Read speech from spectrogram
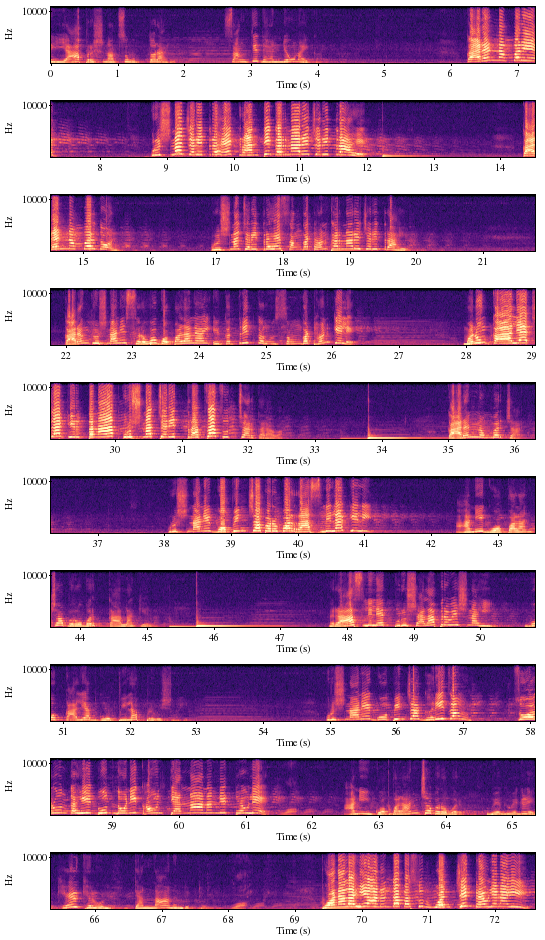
तर या प्रश्नाचं उत्तर आहे. सांगते ध्यान देऊन ऐका. कारण नंबर एक कृष्ण चरित्र हे क्रांती करणारे चरित्र आहे. कारण नंबर दोन कृष्ण चरित्र हे संघटन करणारे चरित्र आहे. कारण कृष्णाने सर्व गोपाळांना एकत्रित करून संघटन केले. म्हणून काल्या कृष्ण चरित्राचाच उच्चार करावा. कारण नंबर चार. कृष्णाने गोपींच्या बरोबर रासलीला केली आणि गोपाळांच्या बरोबर काला केला. रासलीलेत पुरुषाला प्रवेश नाही व काल्यात गोपीला प्रवेश नाही. कृष्णाने गोपींच्या घरी जाऊन चोरून दही दूध लोणी खाऊन त्यांना आनंदित ठेवले. आणि गोपाळांच्या बरोबर वेगवेगळे खेळ खेळून त्यांना आनंदित ठेवले. कोणालाही आनंदापासून वंचित ठेवले नाही.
